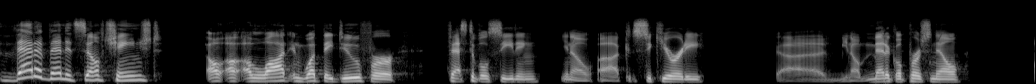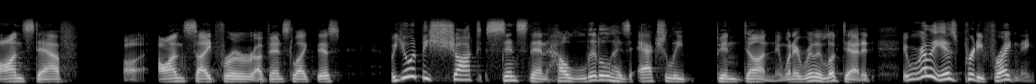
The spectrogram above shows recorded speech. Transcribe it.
that event itself changed a, a, a lot in what they do for festival seating, you know, uh, security, uh, you know, medical personnel on staff, uh, on site for events like this. But you would be shocked since then how little has actually been done. And when I really looked at it, it really is pretty frightening.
